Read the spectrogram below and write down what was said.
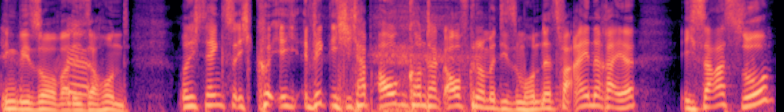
Irgendwie so war Ja. dieser Hund. Und ich denke so, ich, ich wirklich, ich habe Augenkontakt aufgenommen mit diesem Hund. Es war eine Reihe. Ich saß so,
